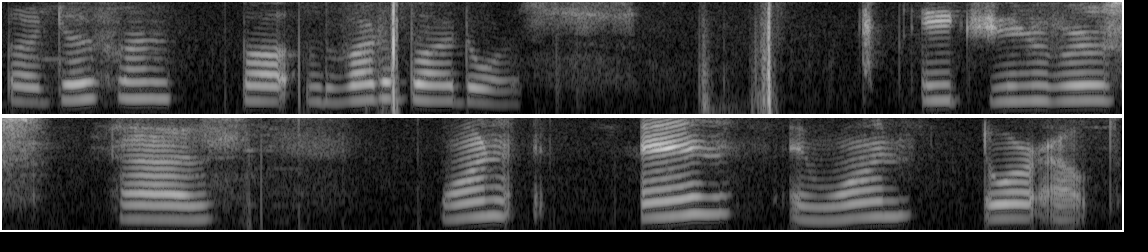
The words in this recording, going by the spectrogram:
By different, but divided by doors. Each universe has one in and one door out.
